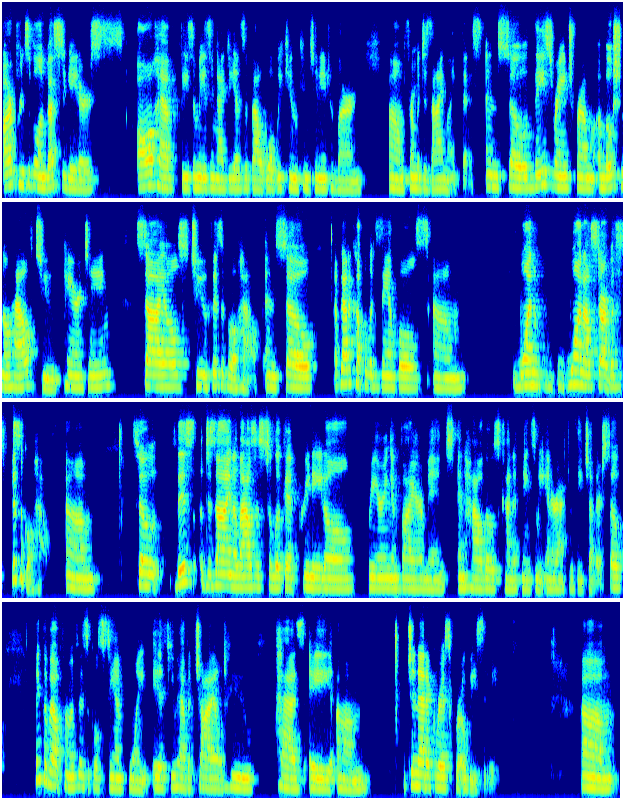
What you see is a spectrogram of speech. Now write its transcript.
our principal investigators all have these amazing ideas about what we can continue to learn um, from a design like this. And so these range from emotional health to parenting styles to physical health. And so I've got a couple examples. Um, one, one I'll start with physical health. Um, so this design allows us to look at prenatal rearing environment and how those kind of things may interact with each other. So think about from a physical standpoint, if you have a child who has a um, genetic risk for obesity. Um,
